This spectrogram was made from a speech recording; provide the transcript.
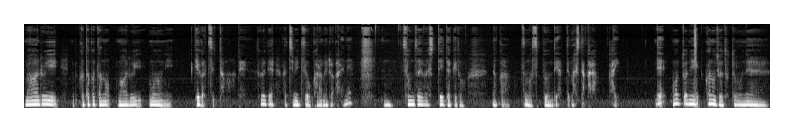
丸いカタカタの丸いものに絵がついたもので。それで蜂蜜を絡めるあれね。うん、存在は知っていたけどなんかいつもスプーンでやってましたから。で本当に彼女はとてもね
